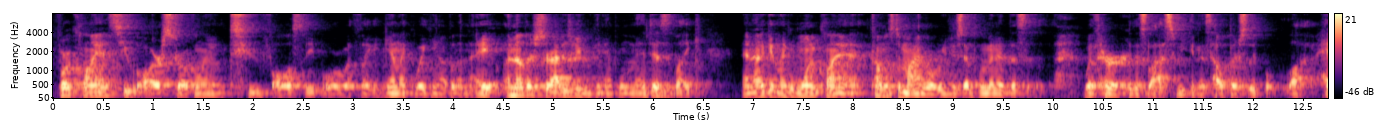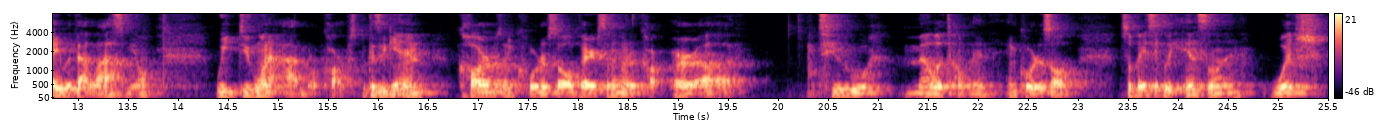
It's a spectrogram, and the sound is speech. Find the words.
for clients who are struggling to fall asleep or with like again like waking up in the night, another strategy we can implement is like and again like one client comes to mind where we just implemented this with her this last week and this helped her sleep a lot. Hey, with that last meal, we do want to add more carbs because again, carbs and cortisol very similar to car- or uh, to melatonin and cortisol. So basically, insulin, which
